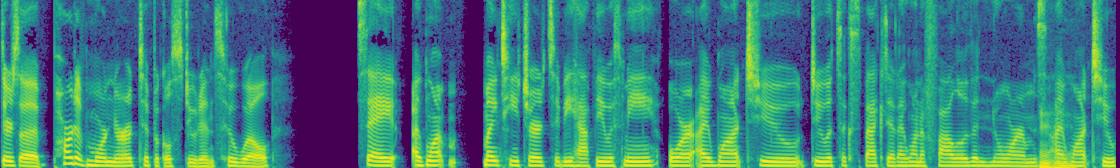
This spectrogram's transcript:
there's a part of more neurotypical students who will say, I want my teacher to be happy with me, or I want to do what's expected. I want to follow the norms. I Mhm. want to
